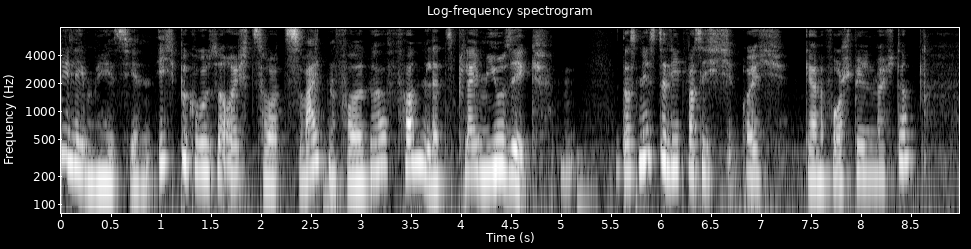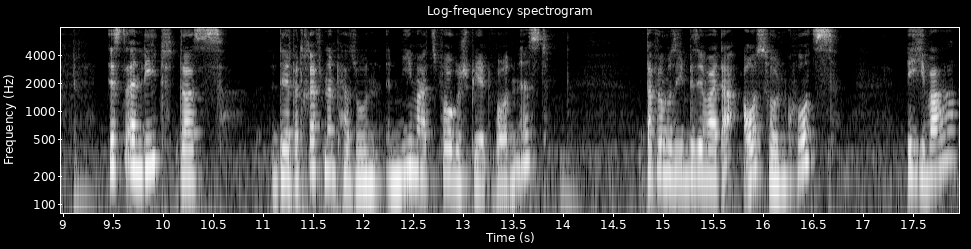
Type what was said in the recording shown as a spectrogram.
ihr lieben Häschen. Ich begrüße euch zur zweiten Folge von Let's Play Music. Das nächste Lied, was ich euch gerne vorspielen möchte, ist ein Lied, das der betreffenden Person niemals vorgespielt worden ist. Dafür muss ich ein bisschen weiter ausholen kurz. Ich war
